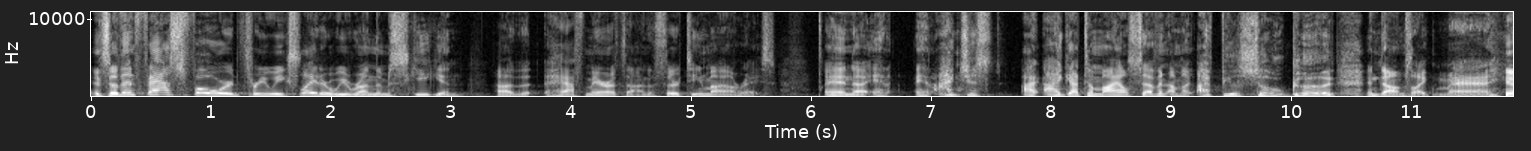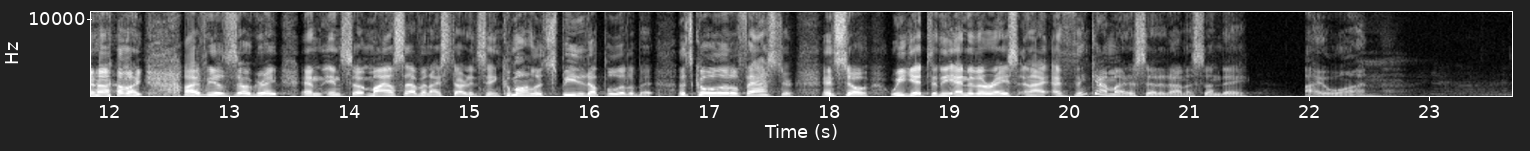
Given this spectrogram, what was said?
and so then fast forward three weeks later, we run the Muskegon, uh, the half marathon, the 13 mile race, and uh, and and I just I, I got to mile seven. I'm like, I feel so good. And Dom's like, man, you know, I'm like, I feel so great. And, and so mile seven, I started saying, come on, let's speed it up a little bit. Let's go a little faster. And so we get to the end of the race, and I, I think I might have said it on a Sunday. I won.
